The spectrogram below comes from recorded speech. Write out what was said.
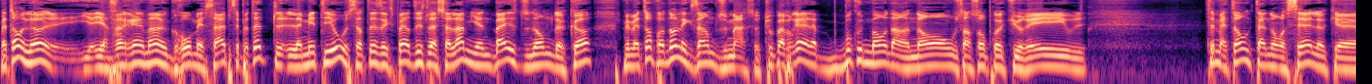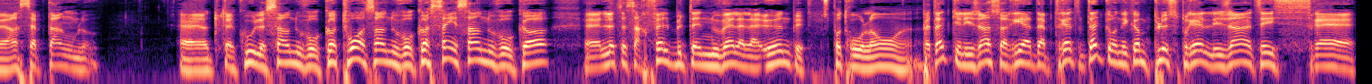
Mettons, là, il y, a- il y a vraiment un gros message. C'est peut-être la météo, certains experts disent la chaleur, mais il y a une baisse du nombre de cas. Mais mettons, prenons l'exemple du masque. Tout à près, beaucoup de monde en ont ou s'en sont procurés. ou- Tu sais, mettons que tu annonçais qu'en septembre, là, euh, tout à coup, le 100 nouveaux cas, 300 nouveaux cas, 500 nouveaux cas. Euh, là, ça refait le bulletin de nouvelles à la une. puis C'est pas trop long. euh. peut-être que les gens se réadapteraient. Peut-être qu'on est comme plus près. Les gens, tu sais, seraient,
